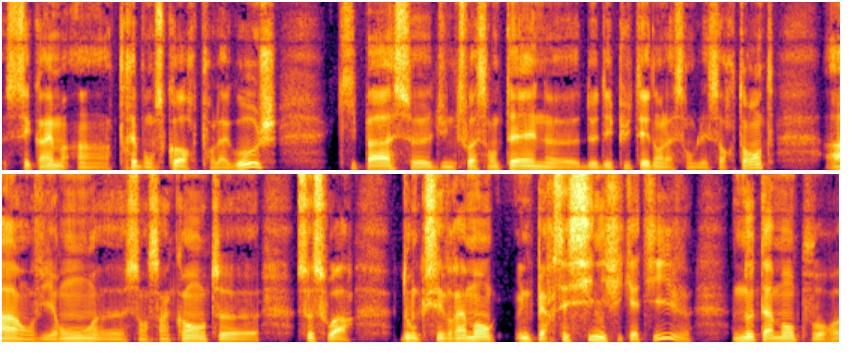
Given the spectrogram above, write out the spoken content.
c'est quand même un très bon score pour la gauche qui passe euh, d'une soixantaine euh, de députés dans l'Assemblée sortante à environ 150 euh, ce soir. Donc c'est vraiment une percée significative, notamment pour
